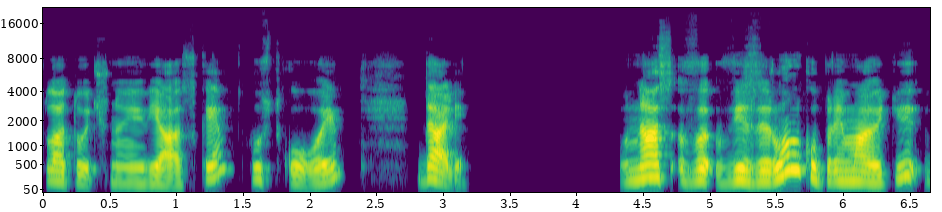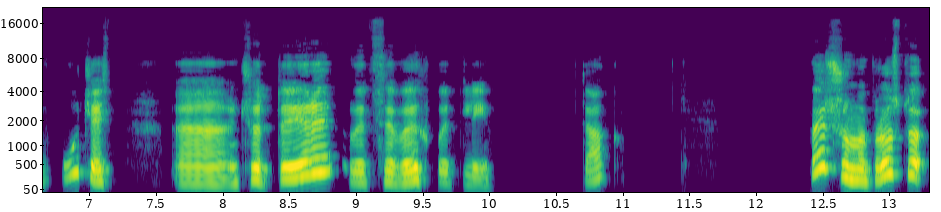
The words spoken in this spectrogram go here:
платочної в'язки, хусткової. Далі, у нас в візерунку приймають участь 4 е, лицевих петлі. Так? Першу ми просто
